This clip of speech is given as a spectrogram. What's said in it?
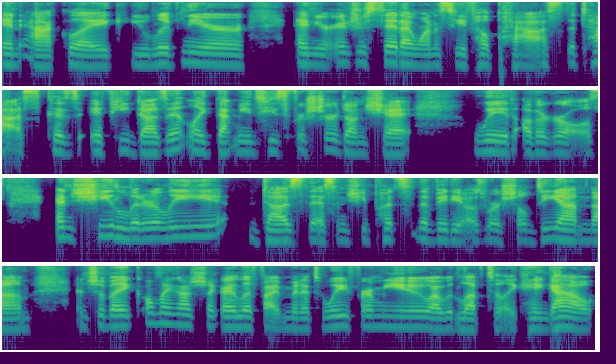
and act like you live near and you're interested? I want to see if he'll pass the test cuz if he doesn't, like that means he's for sure done shit with other girls." And she literally does this and she puts the videos where she'll DM them and she'll be like, "Oh my gosh, like I live 5 minutes away from you. I would love to like hang out."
